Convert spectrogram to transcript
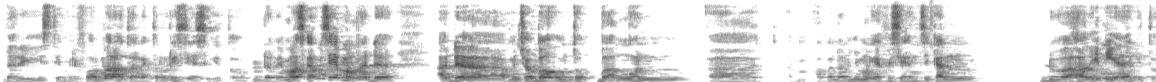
dari steam reformer atau elektrolisis gitu. Dan emang sekarang sih emang ada ada mencoba untuk bangun eh, apa namanya mengefisiensikan dua hal ini ya gitu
